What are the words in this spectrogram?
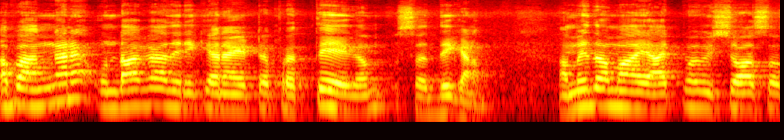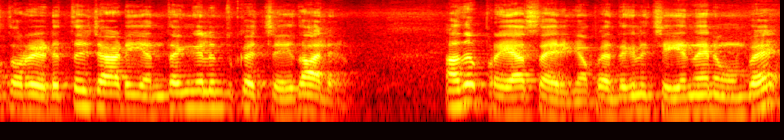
അപ്പോൾ അങ്ങനെ ഉണ്ടാകാതിരിക്കാനായിട്ട് പ്രത്യേകം ശ്രദ്ധിക്കണം. അമിതമായ ആത്മവിശ്വാസത്തോടെ എടുത്തു ചാടി എന്തെങ്കിലും ഒക്കെ ചെയ്താൽ അത് പ്രയാസമായിരിക്കും. അപ്പോൾ എന്തെങ്കിലും ചെയ്യുന്നതിന് മുമ്പേ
